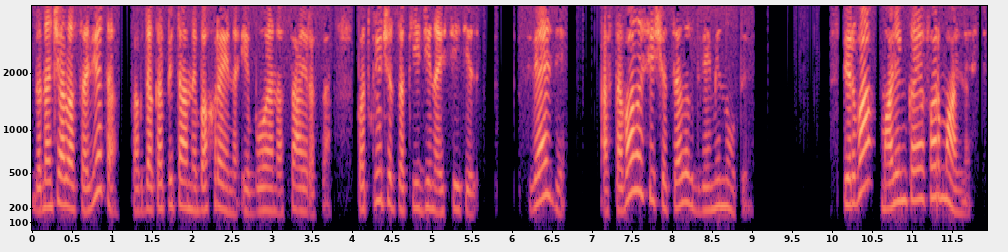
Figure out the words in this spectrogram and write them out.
До начала совета, когда капитаны Бахрейна и Буэнос-Айреса подключатся к единой сети связи оставалось еще целых две минуты. Сперва маленькая формальность.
